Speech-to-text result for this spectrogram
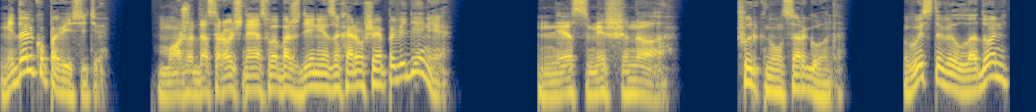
Медальку повесите? Может, досрочное освобождение за хорошее поведение? Не смешно, — фыркнул Саргон. Выставил ладонь,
